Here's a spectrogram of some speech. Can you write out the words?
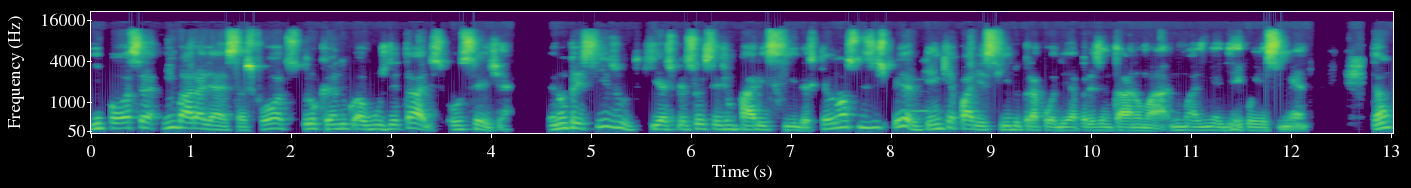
e possa embaralhar essas fotos trocando alguns detalhes. Ou seja, eu não preciso que as pessoas sejam parecidas, que é o nosso desespero. Quem que é parecido para poder apresentar numa, numa linha de reconhecimento? Então,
